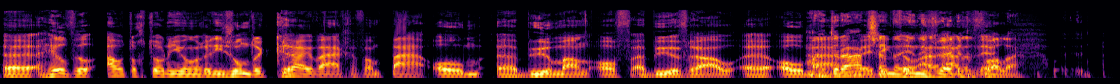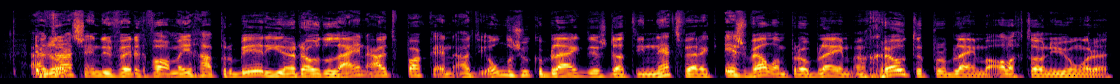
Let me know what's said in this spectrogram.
uh, heel veel autochtone jongeren die zonder kruiwagen van pa, oom, uh, buurman of uh, buurvrouw, uh, oma... Uiteraard zijn er individuele gevallen. Uiteraard zijn individuele gevallen, maar je gaat proberen hier een rode lijn uit te pakken. En uit die onderzoeken blijkt dus dat die netwerk is wel een probleem. Een groter probleem bij allochtone jongeren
